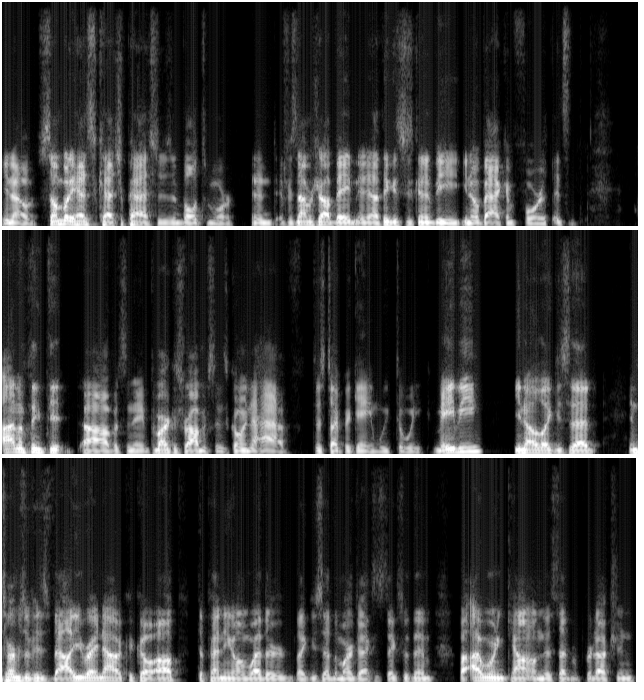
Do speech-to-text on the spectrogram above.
You know, somebody has to catch the passes in Baltimore, and if it's not Rashod Bateman, I think it's just going to be, you know, back and forth. It's, I don't think that uh, what's the name, Demarcus Robinson is going to have this type of game week to week. Maybe you know, like you said, in terms of his value right now, it could go up depending on whether, like you said, Lamar Jackson sticks with him. But I wouldn't count on this type of production.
